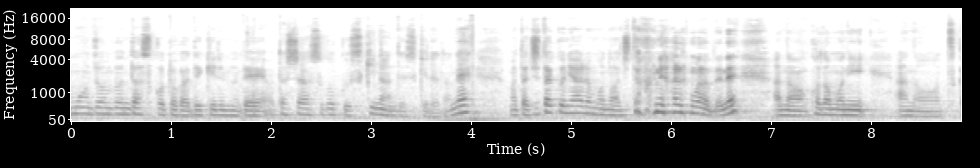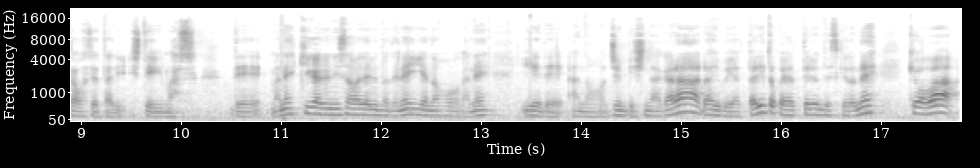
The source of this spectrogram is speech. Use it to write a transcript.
もう存分出すことができるので私はすごく好きなんですけれどね。また自宅にあるものは自宅にあるものでねあの子供にあの使わせたりしています。で、まあね、気軽に触れるのでね家の方がね家であの準備しながらライブやったりとかやってるんですけどね。今日は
